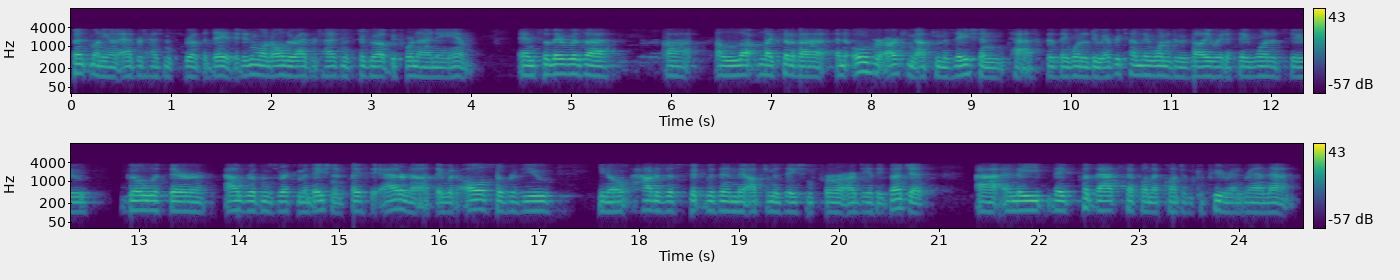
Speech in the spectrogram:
spent money on advertisements throughout the day. They didn't want all their advertisements to go out before 9 a.m. And so there was a a, a lot like sort of a an overarching optimization task that they want to do every time they wanted to evaluate if they wanted to go with their algorithm's recommendation and place the ad or not. They would also review, you know, how does this fit within the optimization for our daily budget uh, and they they put that step on the quantum computer and ran that.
